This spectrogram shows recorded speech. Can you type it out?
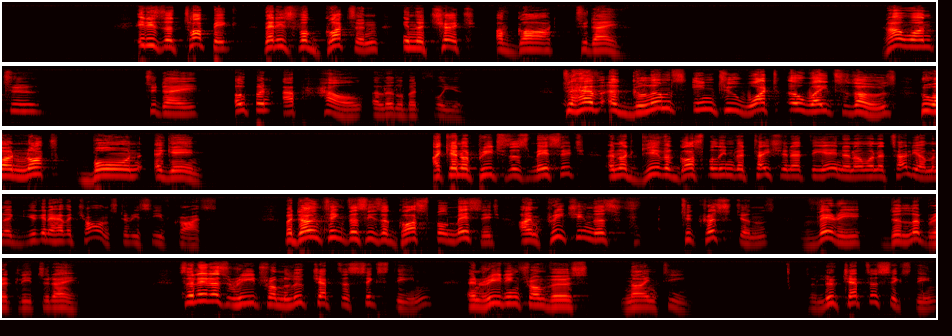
It is a topic that is forgotten in the church of God today. And I want to today open up hell a little bit for you. To have a glimpse into what awaits those who are not born again. I cannot preach this message and not give a gospel invitation at the end. And I want to tell you, I'm gonna, you're going to have a chance to receive Christ. But don't think this is a gospel message. I'm preaching this to Christians very deliberately today. So let us read from Luke chapter 16 and reading from verse 19. So, Luke chapter 16,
